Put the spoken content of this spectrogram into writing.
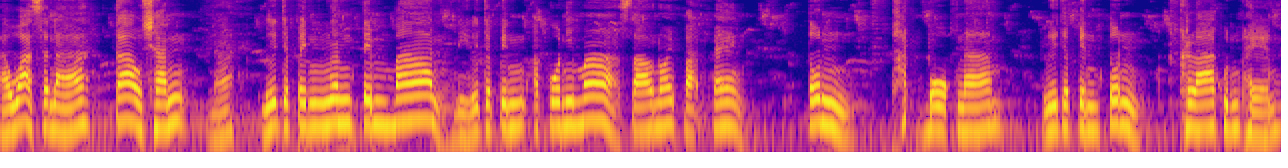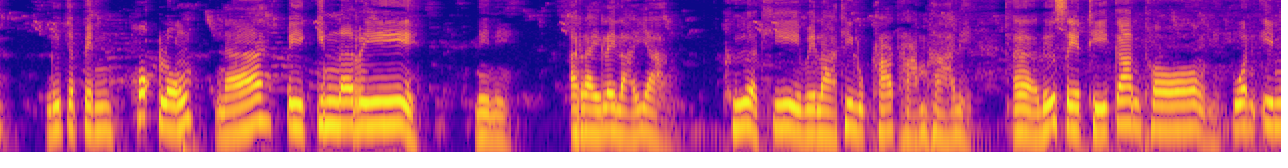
อาวาสนาเก้าชั้นนะหรือจะเป็นเงินเต็มบ้านนี่หรือจะเป็นอโกนิมาสาวน้อยปะแป้ง ต้นพัดโบกน้ำหรือจะเป็นต้นคลาขุนแผน หรือจะเป็นฮกหลงนะปีกินนารีนี่นี่อะไรหลาย ๆ อย่าง เพื่อที่เวลาที่ลูกค้าถามหานี่เออหรือเศรษฐีก้านทองนี่กวนอิม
